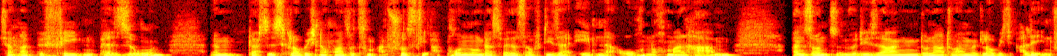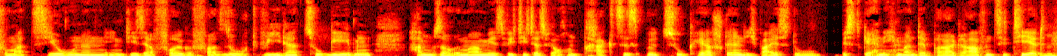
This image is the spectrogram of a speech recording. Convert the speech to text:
ich sag mal, befähigten Person. Ähm, das ist, glaube ich, nochmal so zum Abschluss die Abrundung, dass wir das auf dieser Ebene auch nochmal haben. Ansonsten würde ich sagen, Donato, haben wir, glaube ich, alle Informationen in dieser Folge versucht wiederzugeben. Haben es auch immer, mir ist wichtig, dass wir auch einen Praxisbezug herstellen. Ich weiß, du bist gerne jemand, der Paragraphen zitiert, mhm.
